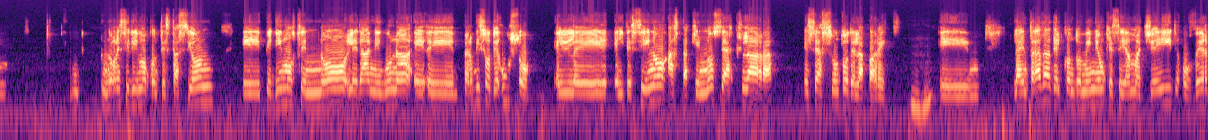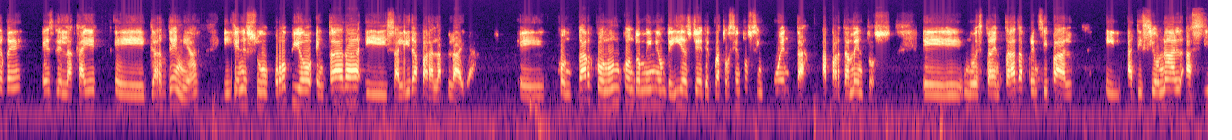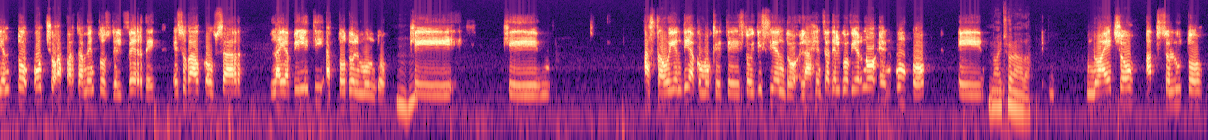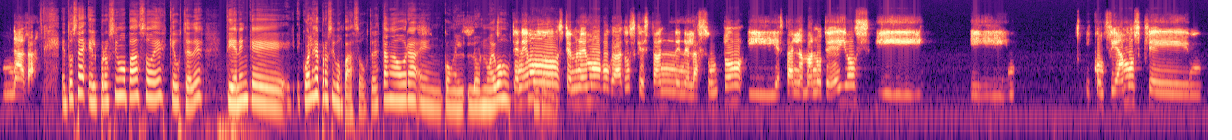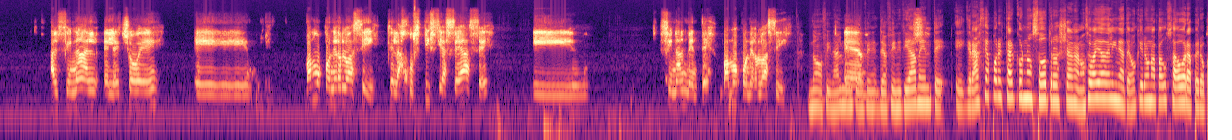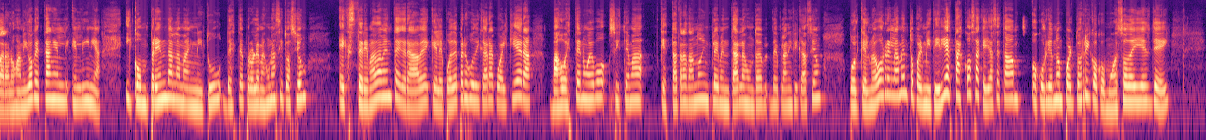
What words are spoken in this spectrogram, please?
no recibimos contestación, eh, pedimos que no le dan ningún permiso de uso el, el, vecino hasta que no se aclara ese asunto de la pared. La entrada del condominio que se llama Jade o Verde es de la calle eh, Gardenia y tiene su propia entrada y salida para la playa. Eh, contar con un condominio de ISJ de 450 apartamentos, eh, nuestra entrada principal y adicional a 108 apartamentos del verde, eso va a causar liability a todo el mundo, que, que hasta hoy en día, como que te estoy diciendo, la agencia del gobierno en UNPO eh, no ha hecho nada. No ha hecho absoluto nada. Entonces, el próximo paso es que ustedes tienen que... ¿Cuál es el próximo paso? Ustedes están ahora en, con los nuevos... Tenemos, tenemos abogados que están en el asunto y está en la mano de ellos y, y, y confiamos que al final el hecho es eh, vamos a ponerlo así, que la justicia se hace y finalmente, vamos a ponerlo así. No, finalmente, eh, definitivamente. Eh, gracias por estar con nosotros, Shana. No se vaya de línea, tengo que ir a una pausa ahora, pero para los amigos que están en, en línea y comprendan la magnitud de este problema, es una situación extremadamente grave que le puede perjudicar a cualquiera bajo este nuevo sistema que está tratando de implementar la Junta de Planificación, porque el nuevo reglamento permitiría estas cosas que ya se estaban ocurriendo en Puerto Rico, como eso de ESJ,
